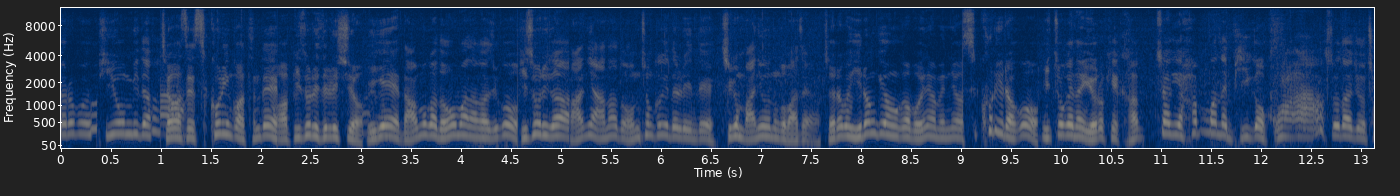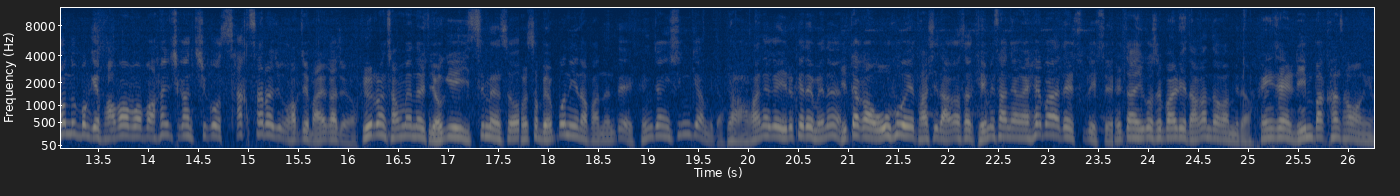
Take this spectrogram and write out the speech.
여러분 비 옵니다. 제가 봤을 때 스콜인 것 같은데. 아 비소리 들리시죠? 이게 나무가 너무 많아가지고 비소리가 많이 안 와도 엄청 크게 들리는데 지금 많이 오는 거 맞아요. 자 여러분 이런 경우가 뭐냐면요. 스콜이라고 이쪽에는 이렇게 갑자기 한 번에 비가 꽉 쏟아지고 천둥번개 바바바바 한 시간 치고 싹 사라지고 갑자기 맑아져요. 그런 장면을 여기 있으면서 벌써 몇 번이나 봤는데 굉장히 신기합니다. 야 만약에 이렇게 되면은 이따가 오후에 다시 나가서 개미 사냥을 해봐야 될 수도 있어요. 일단 이것을 빨리 나간다고 합니다. 굉장히 긴박한 상황이에요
